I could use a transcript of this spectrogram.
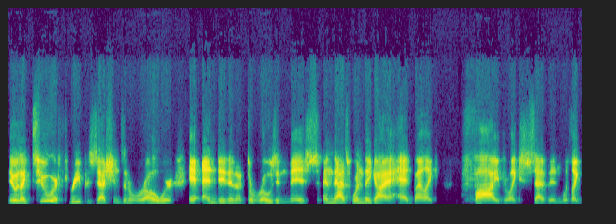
it was like two or three possessions in a row where it ended in a DeRozan miss, and that's when they got ahead by like five or like seven with like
